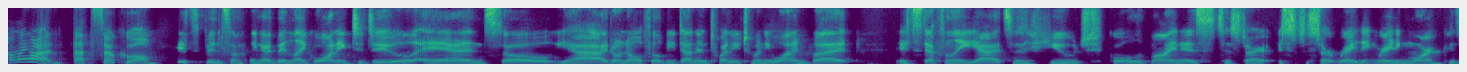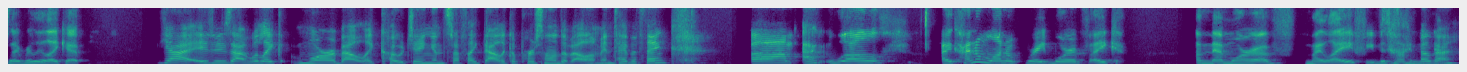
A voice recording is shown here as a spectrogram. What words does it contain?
Oh my god that's so cool. It's been something i've been like wanting to do and so yeah i don't know if it'll be done in 2021 but it's definitely yeah it's a huge goal of mine is to start is to start writing writing more because i really like it. Yeah it is that like more about like coaching and stuff like that like a personal development type of thing? Um I, well i kind of want to write more of like a memoir of my life even though i'm okay. I'm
